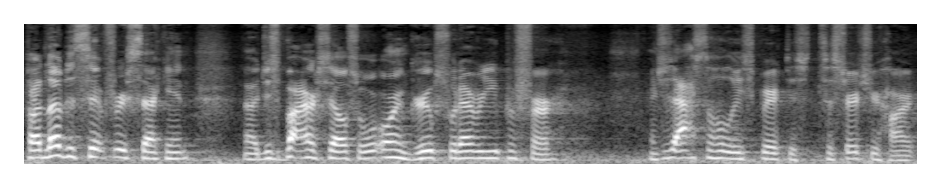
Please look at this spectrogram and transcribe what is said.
So I'd love to sit for a second, uh, just by ourselves or, or in groups, whatever you prefer, and just ask the Holy Spirit to, to search your heart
